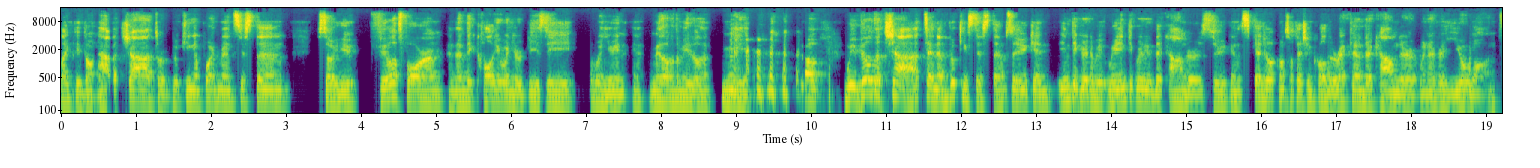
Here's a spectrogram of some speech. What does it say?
Like they don't have a chat or booking appointment system. So you fill a form, and then they call you when you're busy, when you're in, in middle of the middle meeting. so we build a chat and a booking system so you can integrate with, we integrated with the calendars so you can schedule a consultation call directly on their calendar whenever you want.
